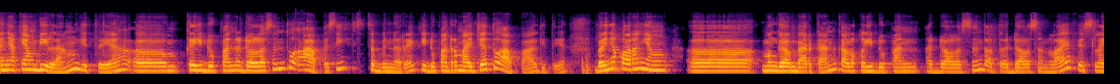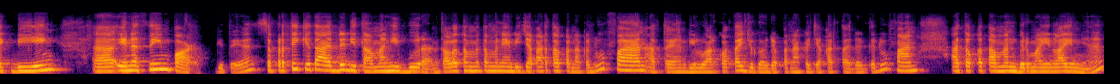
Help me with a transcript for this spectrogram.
banyak yang bilang gitu ya, um, kehidupan adolescent tuh apa sih sebenarnya? Kehidupan remaja tuh apa gitu ya? Banyak orang yang uh, menggambarkan kalau kehidupan adolescent atau adolescent life is like being uh, in a theme park gitu ya. Seperti kita ada di taman hiburan. Kalau teman-teman yang di Jakarta pernah ke Dufan atau yang di luar kota juga udah pernah ke Jakarta dan ke Dufan atau ke taman bermain lainnya,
